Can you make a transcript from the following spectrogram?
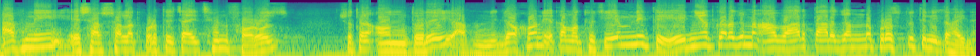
আপনি এশার সালাত পড়তে চাইছেন, ফরজ। সুতরাং অন্তরেই আপনি, যখন একামত হচ্ছে, এমনিতে এই নিয়ত করার জন্য আবার তার জন্য প্রস্তুতি নিতে হয় না।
